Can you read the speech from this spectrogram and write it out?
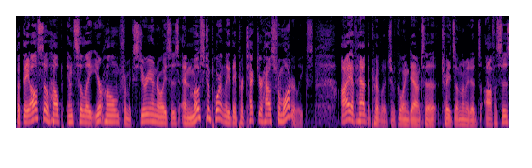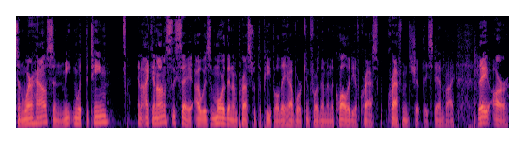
but they also help insulate your home from exterior noises, and most importantly, they protect your house from water leaks. I have had the privilege of going down to Trades Unlimited's offices and warehouse and meeting with the team. And I can honestly say I was more than impressed with the people they have working for them and the quality of craftsmanship they stand by. They are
